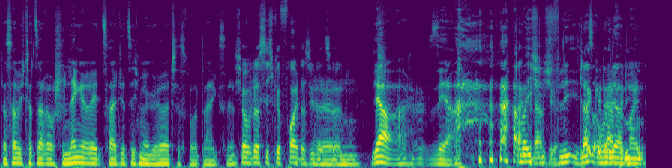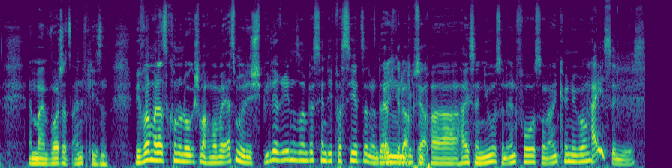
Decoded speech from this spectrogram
Das habe ich tatsächlich auch schon längere Zeit jetzt nicht mehr gehört, das Wort Deichseln. Ich hoffe, du hast dich gefreut, das wieder zu hören. Ähm, ja, sehr. Aber ich, ich, ich lasse auch wieder in, mein, in meinen Wortschatz einfließen. Wie wollen wir das chronologisch machen? Wollen wir erstmal über die Spiele reden, so ein bisschen, die passiert sind? Und dann gibt es ein ja. paar heiße News und Infos und Ankündigungen? Heiße News.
